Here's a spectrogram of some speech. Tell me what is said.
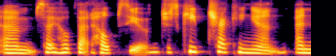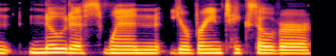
Um, so I hope that helps you. Just keep checking in and notice when your brain takes over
